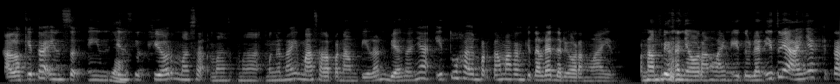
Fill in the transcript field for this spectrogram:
Kalau kita inse- in- Ya, insecure masa- ma- ma- mengenai masalah penampilan, biasanya itu hal yang pertama akan kita lihat dari orang lain, penampilannya orang lain itu, dan itu yang hanya kita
